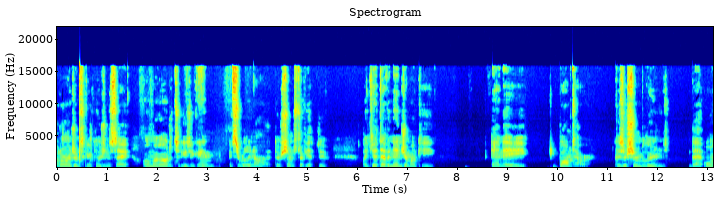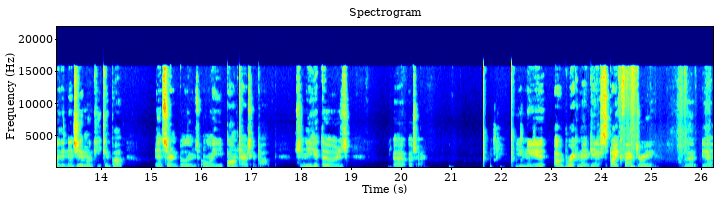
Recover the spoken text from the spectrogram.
I don't want to jump to conclusions and say, oh my god, it's an easy game. It's really not. There's certain stuff you have to do. Like, you have to have a ninja monkey and a bomb tower. Because there's certain balloons that only the ninja monkey can pop, and certain balloons only bomb towers can pop. So you need to get those uh, oh, sorry. You need it. I would recommend getting a Spike Factory. But, yeah.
